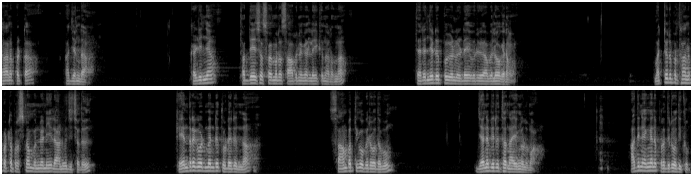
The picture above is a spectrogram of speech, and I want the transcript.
പ്രധാനപ്പെട്ട അജണ്ട. കഴിഞ്ഞ തദ്ദേശ സ്വയംഭരണ സ്ഥാപനങ്ങളിലേക്ക് നടന്ന തെരഞ്ഞെടുപ്പുകളുടെ ഒരു അവലോകനമാണ് മറ്റൊരു പ്രധാനപ്പെട്ട പ്രശ്നം മുന്നണിയിൽ ആലോചിച്ചത് കേന്ദ്ര ഗവൺമെന്റ് തുടരുന്ന സാമ്പത്തിക ഉപരോധവും ജനവിരുദ്ധ നയങ്ങളുമാണ്. അതിനെങ്ങനെ പ്രതിരോധിക്കും?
